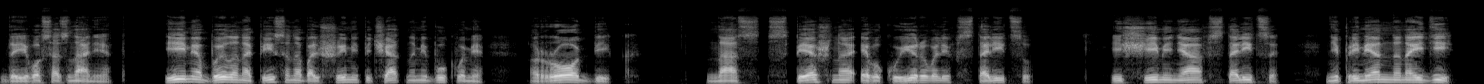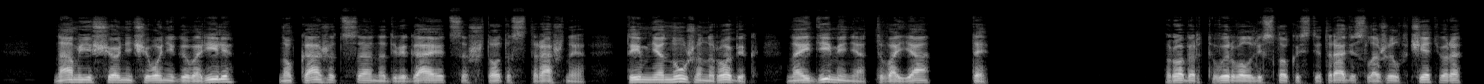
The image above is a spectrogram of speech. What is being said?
до его сознания. Имя было написано большими печатными буквами «Робик». Нас спешно эвакуировали в столицу. Ищи меня в столице. Непременно найди. Нам еще ничего не говорили, но, кажется, надвигается что-то страшное. Ты мне нужен, Робик. Найди меня, твоя. Роберт вырвал листок из тетради, сложил в четверо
